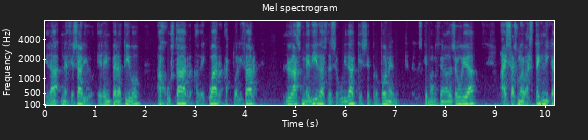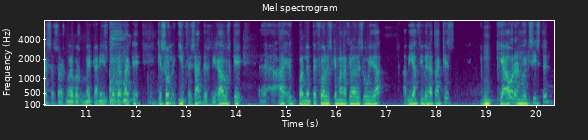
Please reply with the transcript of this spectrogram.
era necesario, era imperativo ajustar, adecuar, actualizar las medidas de seguridad que se proponen en el Esquema Nacional de Seguridad a esas nuevas técnicas, a esos nuevos mecanismos de ataque que son incesantes. Fijaos que eh, cuando empezó el Esquema Nacional de Seguridad había ciberataques que ahora no existen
